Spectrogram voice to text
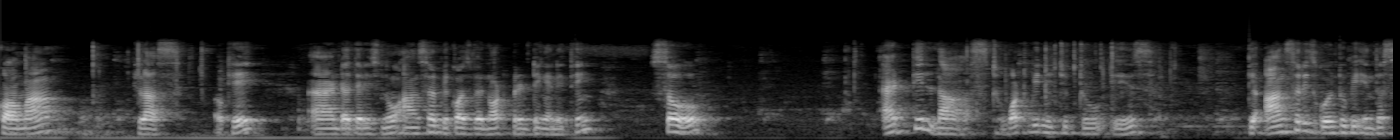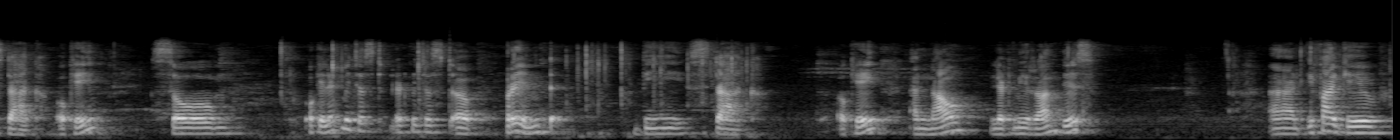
comma plus. Okay and there is no answer because we're not printing anything. So at the last what we need to do is the answer is going to be in the stack okay? So okay let me just let me just uh, print the stack okay? And now let me run this. And if I give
